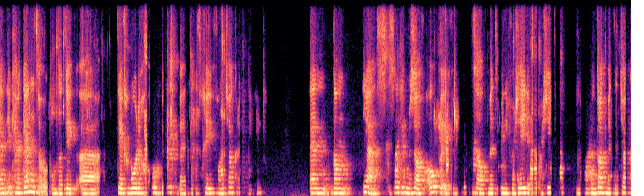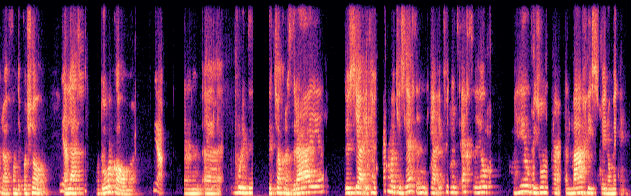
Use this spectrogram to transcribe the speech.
En ik herken het ook, omdat ik uh, tegenwoordig ook bezig ben met het geven van chakra En dan ja, zet ik mezelf open. Ik verbind mezelf met de universele energie maak contact met de chakra van de persoon. En laat het doorkomen. Ja. En uh, voel ik de, de, chakras draaien. Dus ja, ik herken wat je zegt en ja, ik vind het echt een heel, heel bijzonder en magisch fenomeen.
